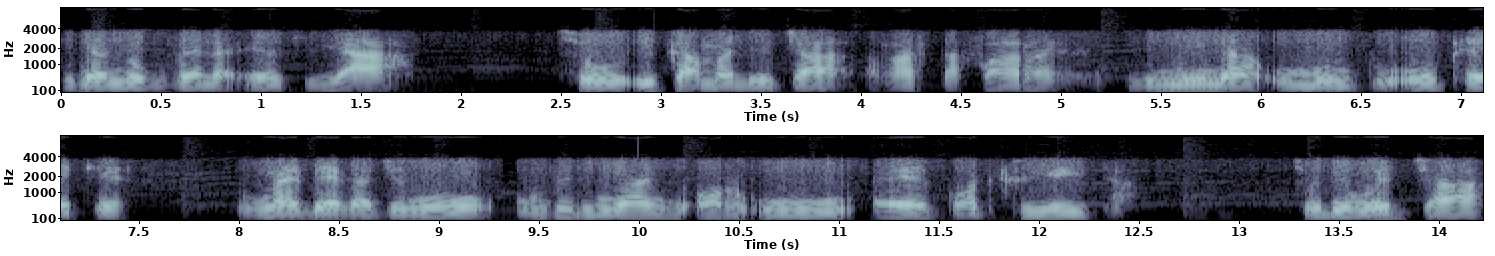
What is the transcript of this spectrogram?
linanokuvela as ya. So igama leja rastafari limina umuntu ophethe ungayibeka njengomvelinyanyi or u-god uh, creator. So the word ja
